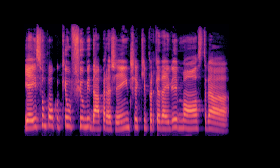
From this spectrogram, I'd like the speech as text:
E é isso um pouco que o filme dá pra gente aqui, porque daí ele mostra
